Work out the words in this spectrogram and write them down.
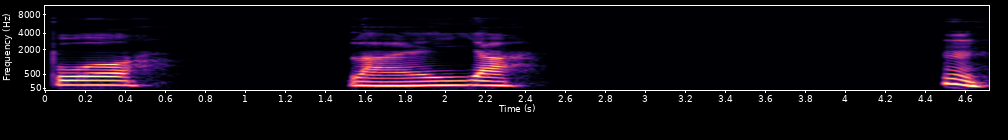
播来呀，嗯，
